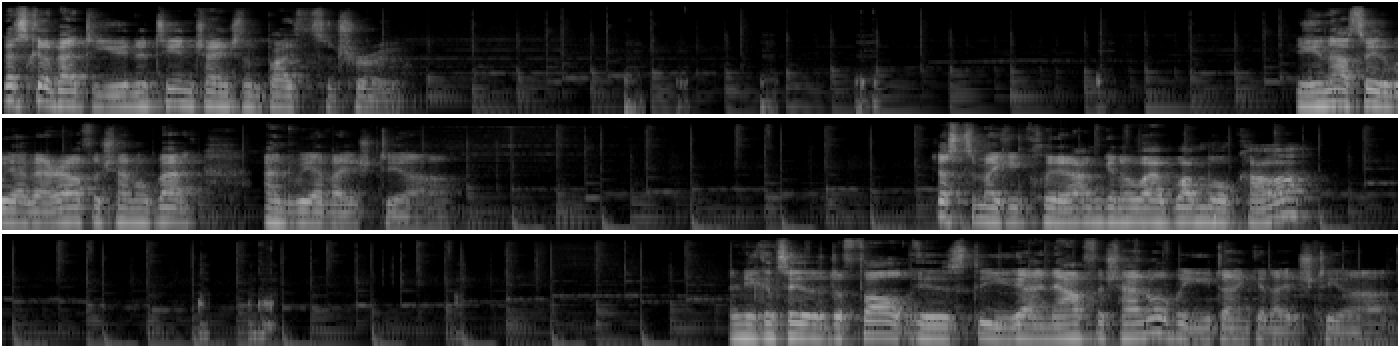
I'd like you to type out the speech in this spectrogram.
Let's go back to Unity and change them both to true. You can now see that we have our alpha channel back and we have HDR. Just to make it clear, I'm going to add one more color. And you can see the default is that you get an alpha channel, but you don't get HDR.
